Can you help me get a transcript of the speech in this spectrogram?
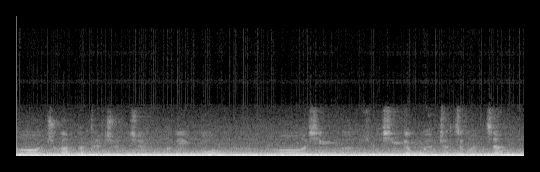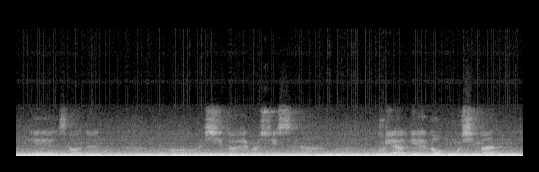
어, 주간판 탈출 무리하게 너무 심한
